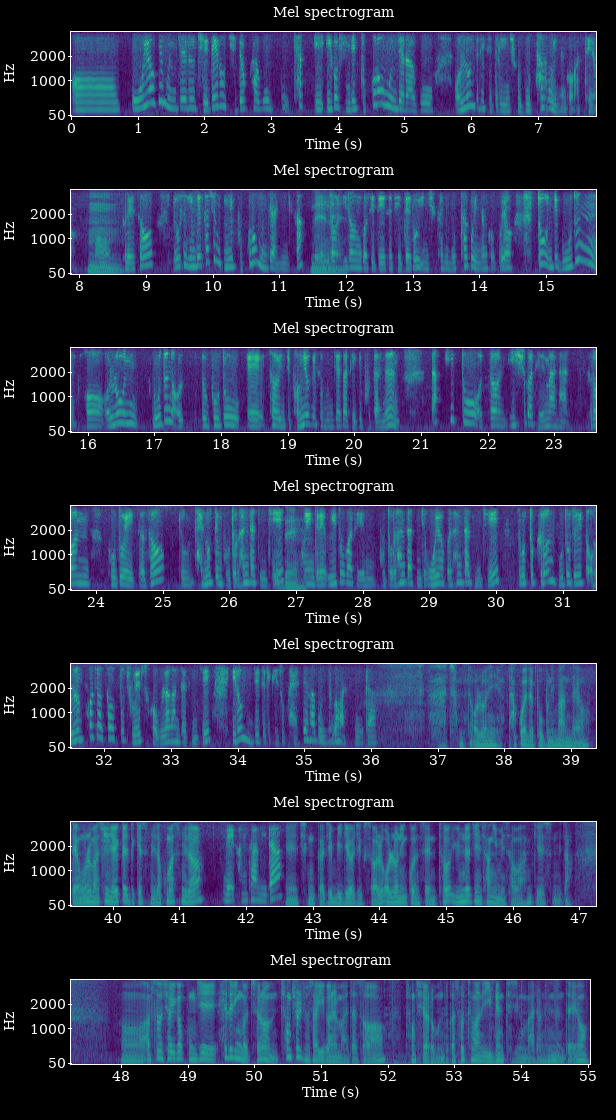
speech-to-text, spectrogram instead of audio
어 오역의 문제를 제대로 지적하고 찾, 이, 이것이 이제 부끄러운 문제라고 언론들이 제대로 인식을 못 하고 있는 것 같아요. 어, 음. 어, 그래서 이것은 굉장히 사실은 굉장히 부끄러운 문제 아닙니까? 네네. 이런 이런 것에 대해서 제대로 인식하지 못하고 있는 거고요. 또 이제 모든 어, 언론 모든 어, 보도에서 이제 번역에서 문제가 되기보다는 딱히 또 어떤 이슈가 될 만한 그런 보도에 있어서 좀 잘못된 보도를 한다든지 네. 본인들의 의도가 된 보도를 한다든지 오역을 한다든지 그리고 또 그런 보도들이 또 얼른 퍼져서 또 조회수가 올라간다든지 이런 문제들이 계속 발생하고 있는 것 같습니다. 아, 참 언론이 바꿔야 될 부분이 많네요. 네 오늘 말씀 여기까지 듣겠습니다. 고맙습니다. 네, 감사합니다. 네, 지금까지 미디어 직설 언론인권센터 윤여진 상임이사와 함께했습니다. 어, 앞서서 저희가 공지해드린 것처럼 청취율 조사 기간을 맞아서 청취자 여러분들과 소통하는 이벤트 지금 마련했는데요.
